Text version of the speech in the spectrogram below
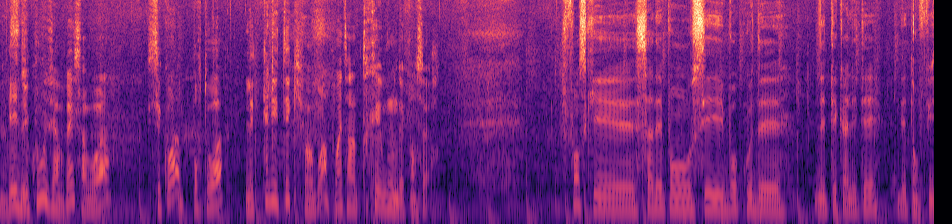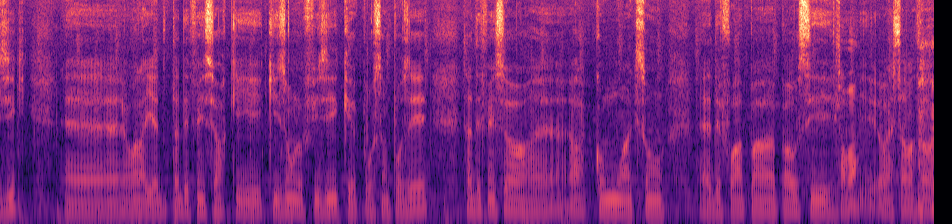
Merci. Et du coup, j'aimerais savoir, c'est quoi pour toi les qualités qu'il faut avoir pour être un très bon défenseur? Je pense que ça dépend aussi beaucoup de, de tes qualités, de ton physique. Euh, voilà, il y a des défenseurs qui, qui ont le physique pour s'imposer. Des défenseurs euh, voilà, comme moi qui sont euh, des fois pas, pas aussi. Ça va? Ouais, ça va, ça va.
